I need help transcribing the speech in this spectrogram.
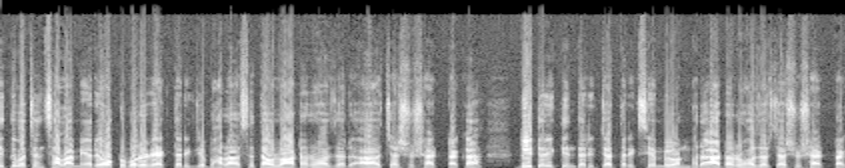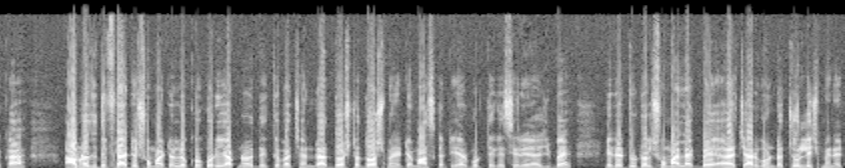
দেখতে পাচ্ছেন সালামিয়ারে অক্টোবরের এক তারিখ যে ভাড়া আছে তা হলো আঠারো হাজার চারশো ষাট টাকা। দুই তারিখ, তিন তারিখ, চার তারিখ সেম বিমান ভাড়া আঠারো হাজার, চারশো ষাট টাকা। আমরা যদি ফ্লাইটের সময়টা লক্ষ্য করি, আপনারা দেখতে পাচ্ছেন রাত দশটা দশ মিনিটে মাসকাটি এয়ারপোর্ট থেকে ছেড়ে আসবে। এটা টোটাল সময় লাগবে চার ঘণ্টা চল্লিশ মিনিট,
